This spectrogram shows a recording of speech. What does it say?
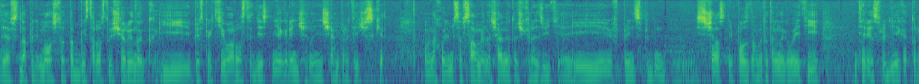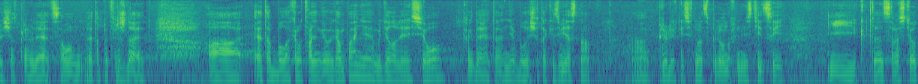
Я всегда понимал, что это быстро растущий рынок, и перспектива роста здесь не ограничена ничем практически. Мы находимся в самой начальной точке развития, и, в принципе, сейчас не поздно в этот рынок войти. Интерес людей, который сейчас проявляется, он это подтверждает. А, это была краудфандинговая компания, мы делали SEO, когда это не было еще так известно. А, привлекли 17 миллионов инвестиций, и капитализация растет,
